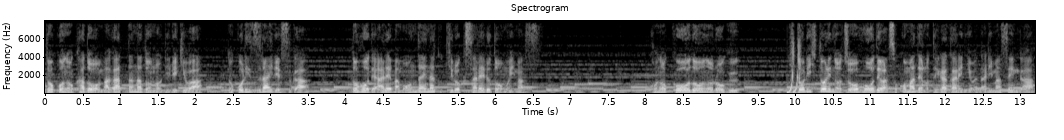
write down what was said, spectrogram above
どこの角を曲がったなどの履歴は残りづらいですが徒歩であれば問題なく記録されると思います。この行動のログ一人一人の情報ではそこまでの手がかりにはなりませんが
